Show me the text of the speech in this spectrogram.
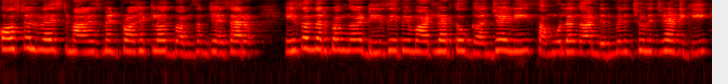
కోస్టల్ వేస్ట్ మేనేజ్మెంట్ ప్రాజెక్టులో ధ్వంసం చేశారు. ఈ సందర్భంగా డీజీపీ మాట్లాడుతూ గంజాయిని సమూలంగా నిర్మించడానికి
